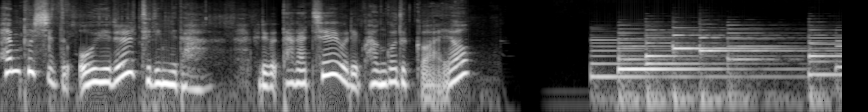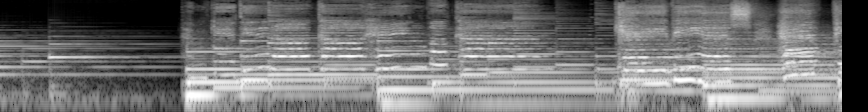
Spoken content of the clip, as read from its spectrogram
햄프시드 오일을 드립니다. 그리고 다 같이 우리 광고 듣고 와요. KBS 해피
